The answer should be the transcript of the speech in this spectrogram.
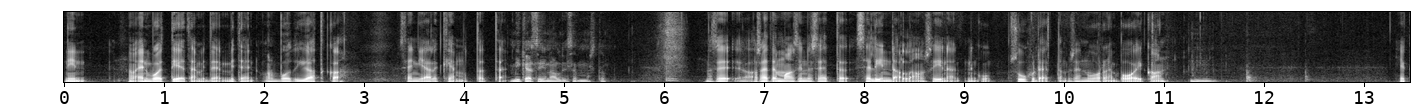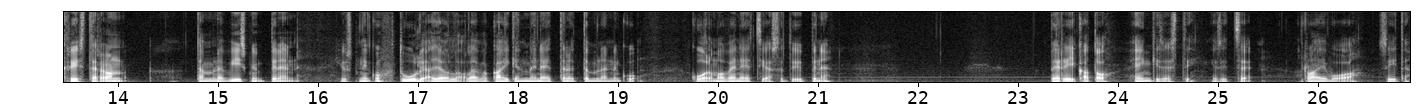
Niin no en voi tietää, miten, miten on voitu jatkaa sen jälkeen, mutta että... Mikä siinä oli semmoista? No se asetelma on siinä se, että Selindalla on siinä niin kuin suhde tämmöiseen nuoreen poikaan. Mm. Ja Krister on tämmöinen viisikymppinen, just niin kuin tuuliajoilla oleva kaiken menettänyt tämmöinen niin kuin kuolema Venetsiassa tyyppinen perikato henkisesti ja sitten se raivoaa siitä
